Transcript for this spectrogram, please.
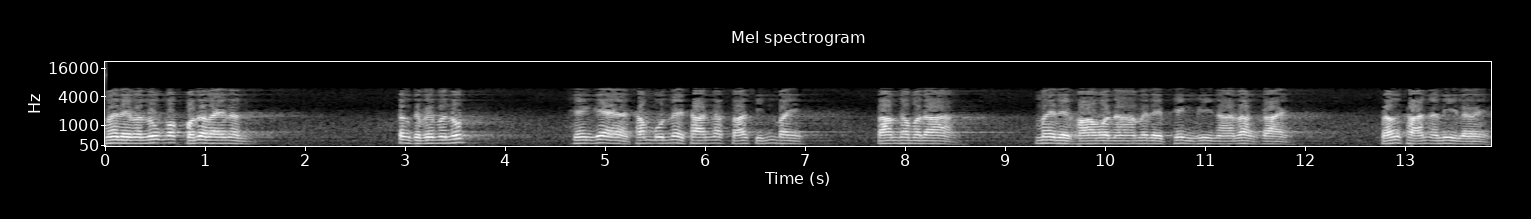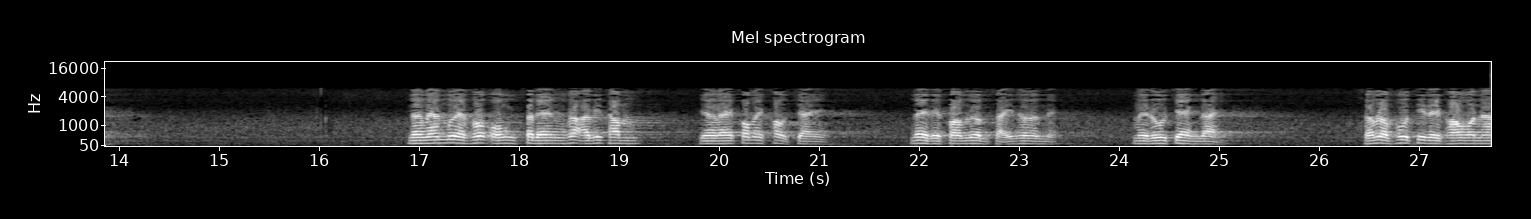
ไม่ได้บรรลุมรรคผลอะไรนั่นตั้งแต่เป็นมนุษย์ เพียงแค่ทำบุญได้ทานรักษาศีลไปตามธรรมดา ไม่ได้ภาวนาไม่ได้เพ่งพิจารณาร่างกาย สังขารอันนี้เลย ดังนั้นเมื่อพระองค์แสดงพระอภิธรรมอย่างไรก็ไม่เข้าใจ ได้แต่ความเลื่อมใสเท่านั้นเนี่ยไม่รู้แจ้งได้สำหรับผู้ที่ได้ภาวนา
